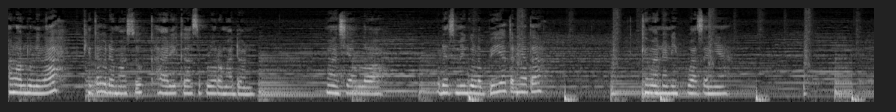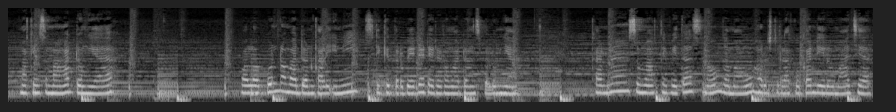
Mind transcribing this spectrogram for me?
Alhamdulillah, kita udah masuk hari ke-10 Ramadan. Masya Allah, udah seminggu lebih ya ternyata. Gimana nih puasanya? Makin semangat dong ya. Walaupun Ramadan kali ini sedikit berbeda dari Ramadan sebelumnya, karena semua aktivitas mau nggak mau harus dilakukan di rumah aja.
